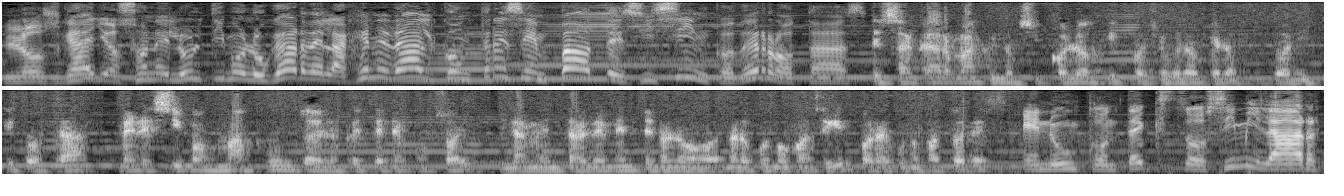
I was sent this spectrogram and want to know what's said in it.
Los gallos son el último lugar de la general con tres empates y cinco derrotas. De sacar más lo psicológico, yo creo que lo futbolístico está. Merecimos más puntos de los que tenemos hoy. Lamentablemente no lo, no lo pudimos conseguir por algunos factores. En un contexto similar,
